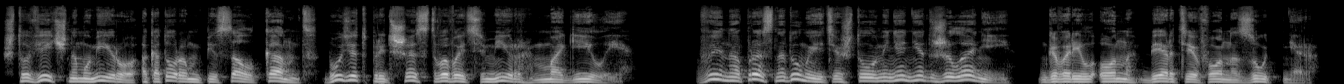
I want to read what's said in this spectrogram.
что вечному миру, о котором писал Кант, будет предшествовать мир могилы. «Вы напрасно думаете, что у меня нет желаний», — говорил он Берте фон Зутнер.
